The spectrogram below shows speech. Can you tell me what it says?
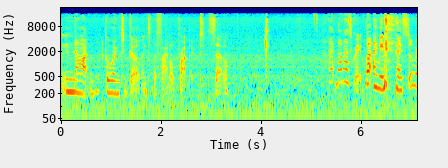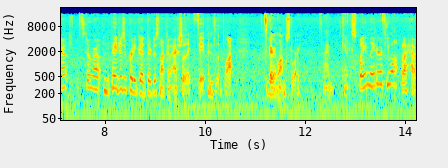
not going to go into the final product. So not as great, but I mean, I still wrote, still wrote, and the pages are pretty good. They're just not going to actually like fit into the plot. It's a very long story. I can explain later if you want, but I have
